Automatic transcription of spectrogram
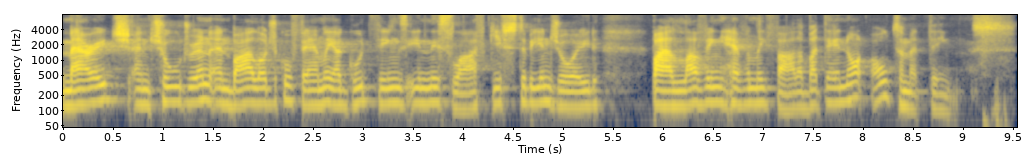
Marriage and children and biological family are good things in this life, gifts to be enjoyed by a loving Heavenly Father, but they're not ultimate things.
